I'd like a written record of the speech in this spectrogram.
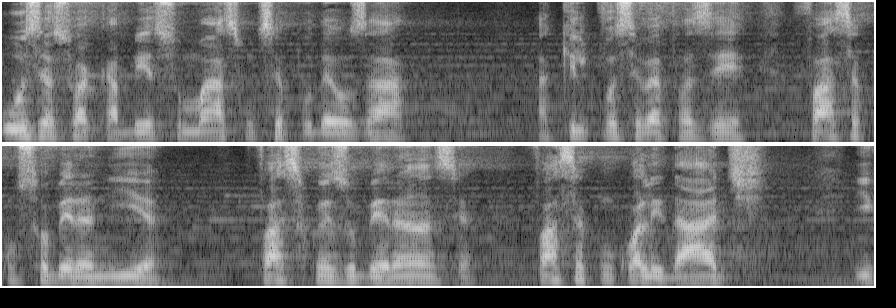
Use a sua cabeça o máximo que você puder usar. Aquilo que você vai fazer, faça com soberania, faça com exuberância, faça com qualidade. E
